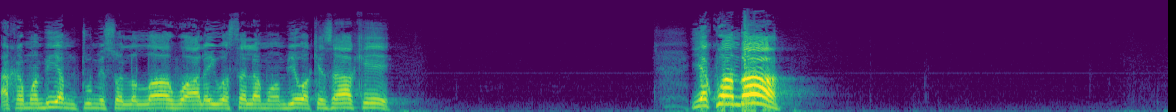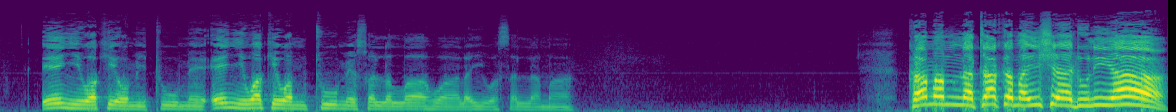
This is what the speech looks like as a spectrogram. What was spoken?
akamwambia mtume salallahu alaihi wasallam wambie wake zake ya kwamba enyi wake wa mitume enyi wake wa mtume salallahu alaihi wasalama kama mnataka maisha ya dunia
